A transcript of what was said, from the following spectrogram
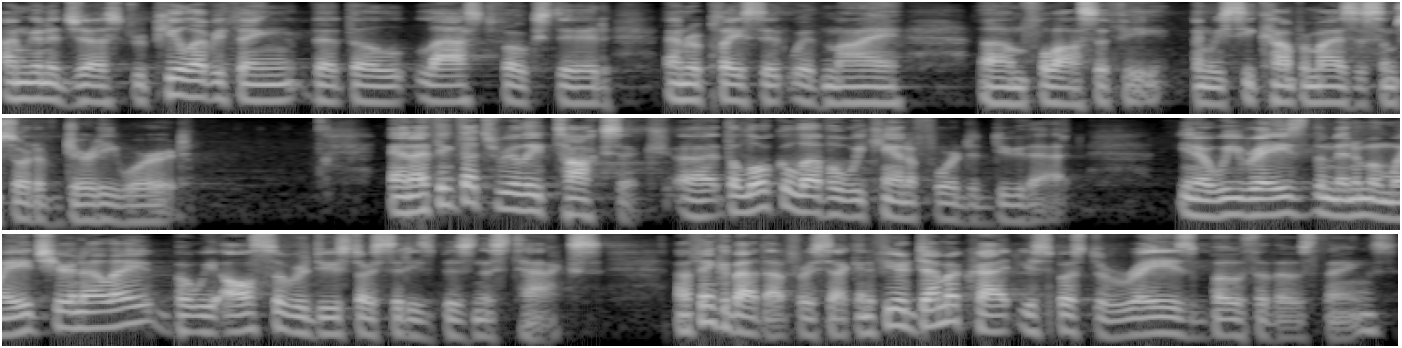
I'm going to just repeal everything that the last folks did and replace it with my um, philosophy. And we see compromise as some sort of dirty word. And I think that's really toxic. Uh, at the local level, we can't afford to do that. You know, we raised the minimum wage here in LA, but we also reduced our city's business tax. Now, think about that for a second. If you're a Democrat, you're supposed to raise both of those things.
